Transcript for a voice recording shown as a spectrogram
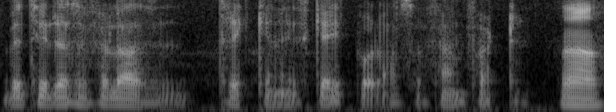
betydelsefulla tricken i skateboard, alltså 540. Ja,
